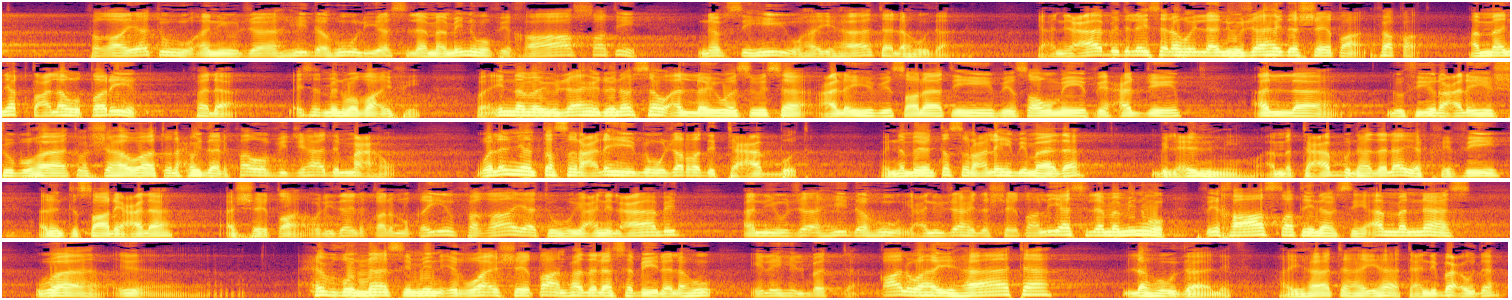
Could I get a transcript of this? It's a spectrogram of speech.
فغايته أن يجاهده ليسلم منه في خاصة نفسه وهيهات له ذلك. يعني العابد ليس له إلا أن يجاهد الشيطان فقط. أما أن يقطع له طريق فلا ليست من وظائفه. وإنما يجاهد نفسه ألا يوسوس عليه في صلاته في صومه في حجه ألا يثير عليه الشبهات والشهوات ونحو ذلك فهو في جهاد معه. ولن ينتصر عليه بمجرد التعبد. وإنما ينتصر عليه بماذا؟ بالعلم. وأما التعبد هذا لا يكفي في الانتصار على الشيطان. ولذلك قال ابن القيم فغايته يعني العابد أن يجاهده يعني يجاهد الشيطان ليسلم منه في خاصة نفسه. أما الناس وحفظ الناس من إغواء الشيطان فهذا لا سبيل له إليه البتة. قال وهيهات له ذلك. هيهات هيهات يعني بعد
